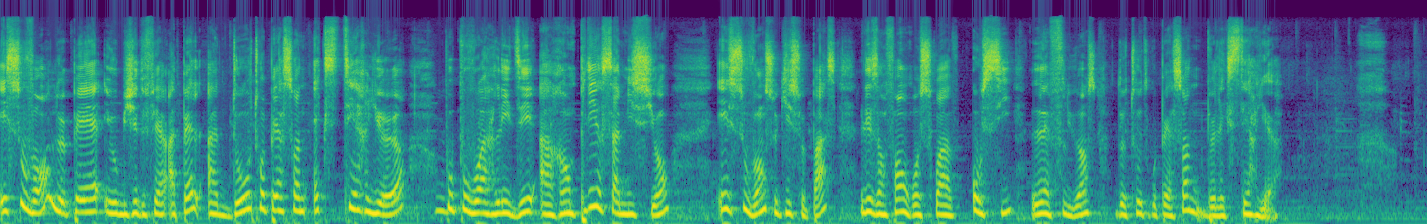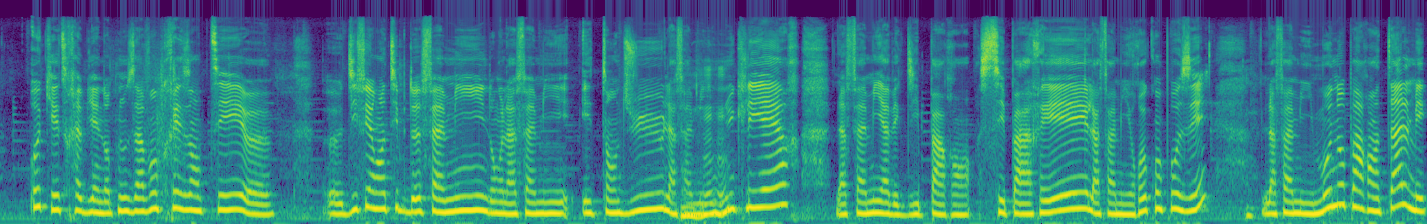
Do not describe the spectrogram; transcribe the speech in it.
Et souvent, le père est obligé de faire appel à d'autres personnes extérieures pour pouvoir l'aider à remplir sa mission. Et souvent, ce qui se passe, les enfants reçoivent aussi l'influence de d'autres personnes de l'extérieur. Ok, très bien. Donc nous avons présenté euh, euh, différents types de familles, donc la famille étendue, la famille nucléaire, la famille avec des parents séparés, la famille recomposée, la famille monoparentale, mais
